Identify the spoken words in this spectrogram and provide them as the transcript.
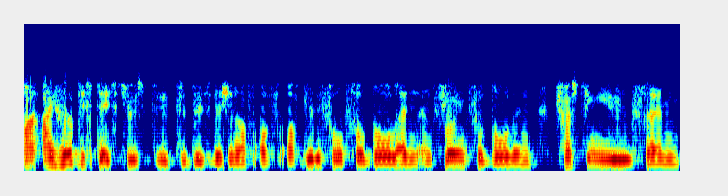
I, I hope he stays true to, to this vision of, of, of beautiful football and, and flowing football and trusting youth and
